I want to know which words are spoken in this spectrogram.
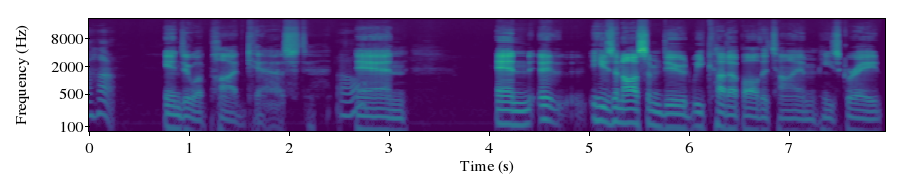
Uh huh. into a podcast, Oh. and and uh, he's an awesome dude. We cut up all the time. He's great,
